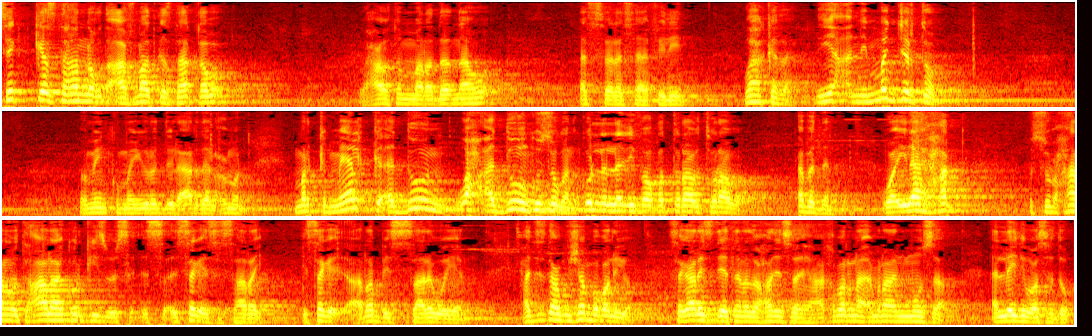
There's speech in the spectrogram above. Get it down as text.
si kasta ha noqdo caafimaad kasta ha qabo waxaa uma radadnaahu asfala saafiliin waa kada yacni ma jirto minkum man yuriidu ilarda alcumul marka meel adduun wax adduun ku sugan kul aladii fowqa turaabi turaabu abadan. Waa ilaahay xaq subxaana wa tacaala korkiisa isaga issaaray isaga rabbi isa saaray weeyaan. Xadiiska kun shan boqol iyo sagaaliy sideetanaad waa xadiis saxiix. Akhbarna cimraan ibn muusa alleydi waa saduq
